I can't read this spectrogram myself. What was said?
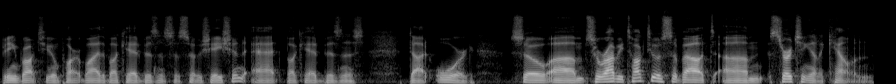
being brought to you in part by the Buckhead Business Association at buckheadbusiness.org. So, um, so Robby, talk to us about um, searching an accountant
